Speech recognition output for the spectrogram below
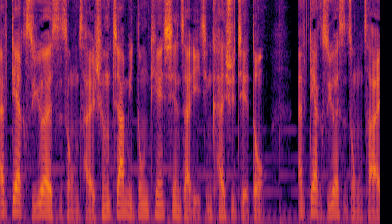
fdxus 总裁称加密冬天现在已经开始解冻。Fdxus 总裁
